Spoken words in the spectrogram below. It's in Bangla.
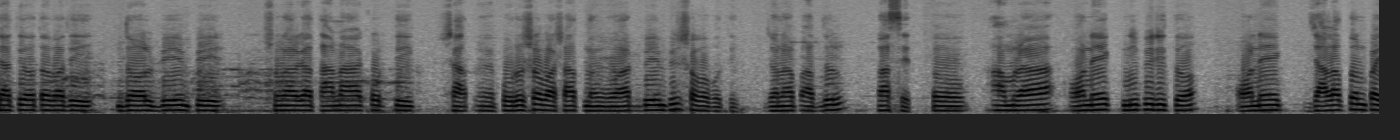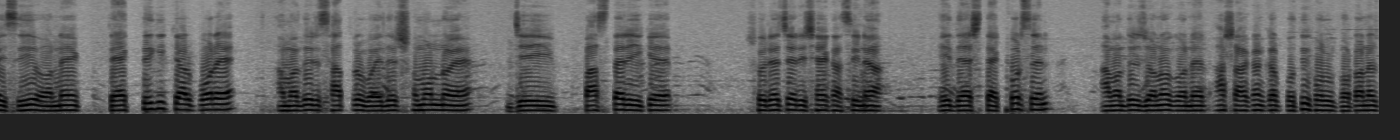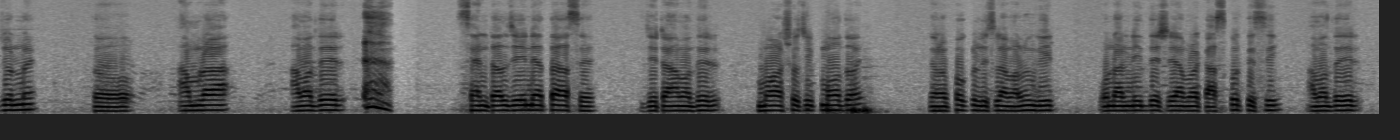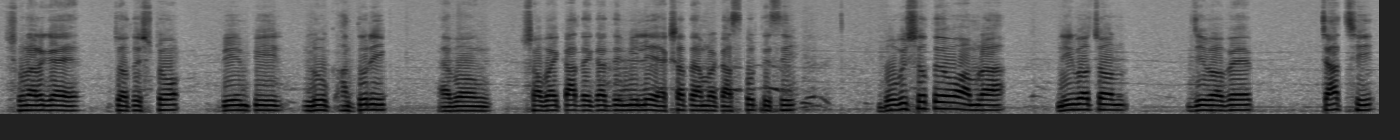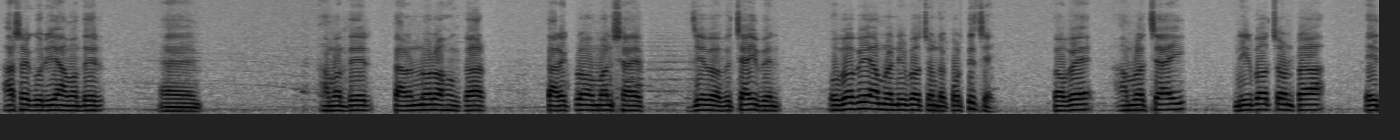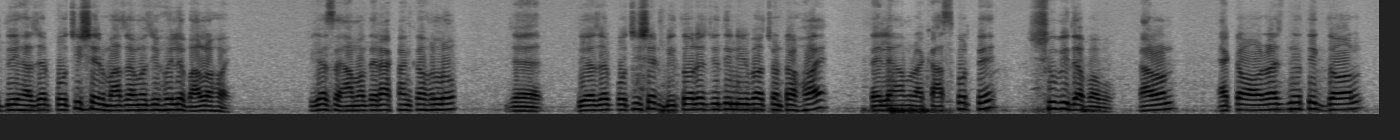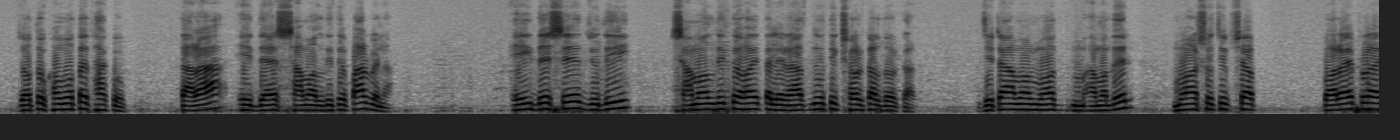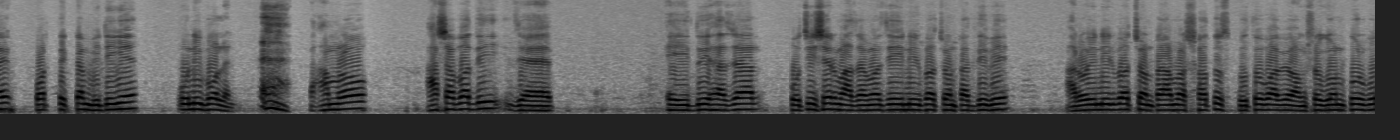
জাতীয়তাবাদী দল বিএনপির সোনারগাঁ থানা কর্তৃক সাত পৌরসভা সাত নং ওয়ার্ড বিএনপির সভাপতি জনাব আব্দুল বাসেদ তো আমরা অনেক নিপীড়িত, অনেক জ্বালাতন পাইছি, অনেক ত্যাগ থেকিকার পরে আমাদের ছাত্র ভাইদের সমন্বয়ে যেই পাঁচ তারিখে স্বৈরাচারী শেখ হাসিনা এই দেশ ত্যাগ করছেন, আমাদের জনগণের আশা আকাঙ্ক্ষার প্রতিফল ঘটানোর জন্য তো আমরা আমাদের সেন্ট্রাল যে নেতা আছে, যেটা আমাদের মহাসচিব মহোদয় যেন ফখরুল ইসলাম আলমগীর, ওনার নির্দেশে আমরা কাজ করতেছি। আমাদের সোনারগাঁয়ে যথেষ্ট বিএনপির লোক আন্তরিক এবং সবাই কাঁধে কাঁধে মিলে একসাথে আমরা কাজ করতেছি। ভবিষ্যতেও আমরা নির্বাচন যেভাবে চাচ্ছি, আশা করি আমাদের আমাদের তারণ্যর অহংকার, তারেক রহমান সাহেব যেভাবে চাইবেন, ওভাবেই আমরা নির্বাচনটা করতে চাই। তবে আমরা চাই নির্বাচনটা এই দুই হাজার পঁচিশের মাঝামাঝি হইলে ভালো হয়। ঠিক আছে? আমাদের আকাঙ্ক্ষা হলো যে দুই হাজার পঁচিশের ভিতরে যদি নির্বাচনটা হয় তাহলে আমরা কাজ করতে সুবিধা পাব। কারণ একটা অরাজনৈতিক দল যত ক্ষমতায় থাকুক, তারা এই দেশ সামাল দিতে পারবে না। এই দেশে যদি সামাল দিতে হয়, তাহলে রাজনৈতিক সরকার দরকার। যেটা আমার মত, আমাদের মহাসচিব সাহেব প্রায় প্রায় প্রত্যেকটা মিটিংয়ে উনি বলেন। আমরাও আশাবাদী যে এই দুই হাজার পঁচিশের মাঝামাঝি নির্বাচনটা দিবে। আর ওই নির্বাচনটা আমরা স্বতঃস্ফূর্তভাবে অংশগ্রহণ করব।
